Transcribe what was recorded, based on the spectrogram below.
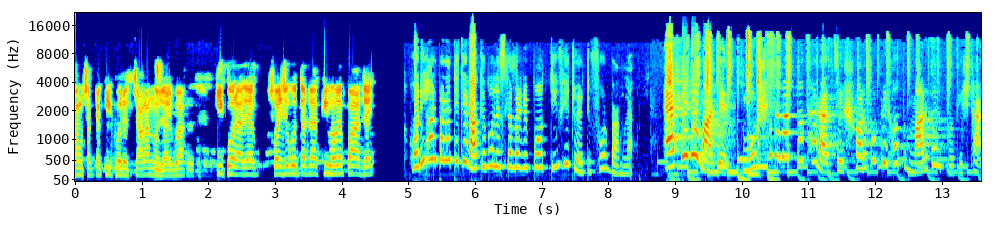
সংসারটা কি করে চালানো যায় বা কি করা যায়, সহযোগিতাটা কীভাবে পাওয়া যায়। হরিহরপাড়া থেকে রাকিবুল ইসলামের report TV twenty four Bangla. Apollo marble Murshidabad তথা রাজ্যের সর্ববৃহৎ মার্বেল প্রতিষ্ঠান।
